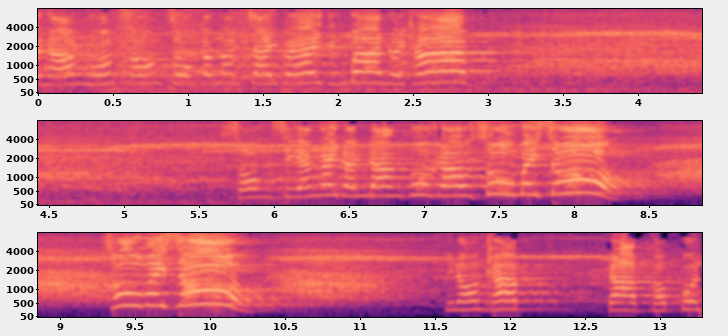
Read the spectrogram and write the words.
สนามหลวงสองส่งกำลังใจไปให้ถึงบ้านหน่อยครับ ส่งเสียงให้ดัง ๆ พวกเราสู้ไม่สู้ สู้ไม่สู้ พี่น้องครับกราบขอบคุณ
